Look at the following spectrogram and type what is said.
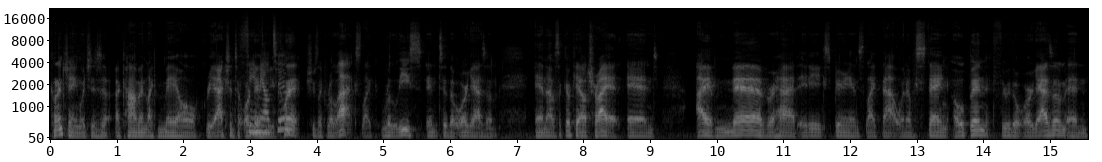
clenching, which is a, a common like male reaction to Female orgasm, you clench. She was like, "Relax, like release into the orgasm," and I was like, "Okay, I'll try it," and I have never had any experience like that one of staying open through the orgasm and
